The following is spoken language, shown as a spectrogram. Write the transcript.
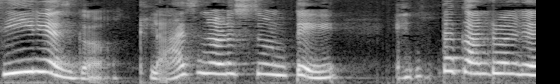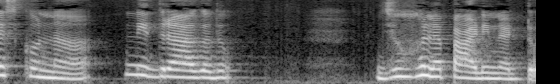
సీరియస్గా క్లాస్ నడుస్తుంటే ఎంత కంట్రోల్ చేసుకున్నా నిద్ర ఆగదు. జోల పాడినట్టు.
